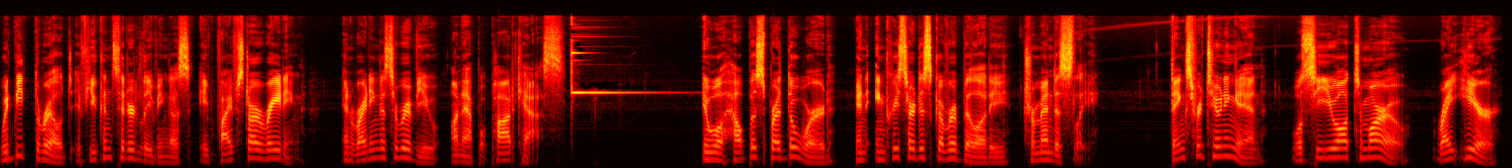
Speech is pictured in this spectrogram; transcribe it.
we'd be thrilled if you considered leaving us a five star rating and writing us a review on Apple Podcasts. It will help us spread the word and increase our discoverability tremendously. Thanks for tuning in. We'll see you all tomorrow, right here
